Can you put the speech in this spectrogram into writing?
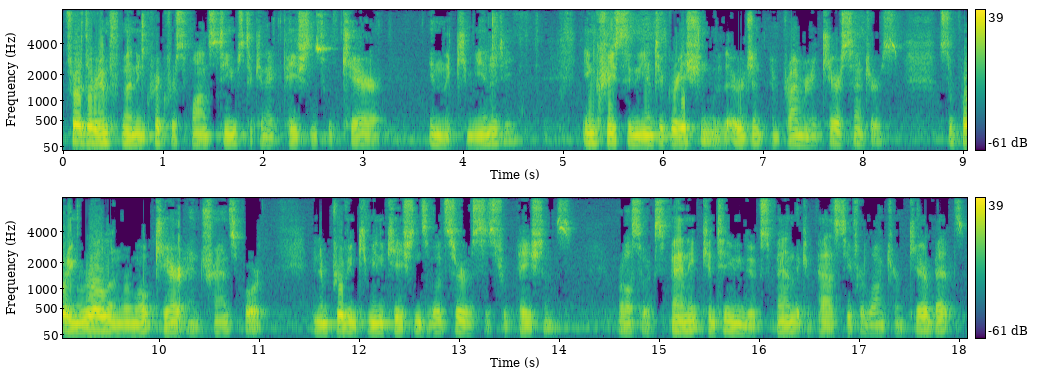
further implementing quick response teams to connect patients with care in the community, increasing the integration with urgent and primary care centers, supporting rural and remote care and transport, and improving communications about services for patients. We're also expanding, continuing to expand the capacity for long-term care beds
